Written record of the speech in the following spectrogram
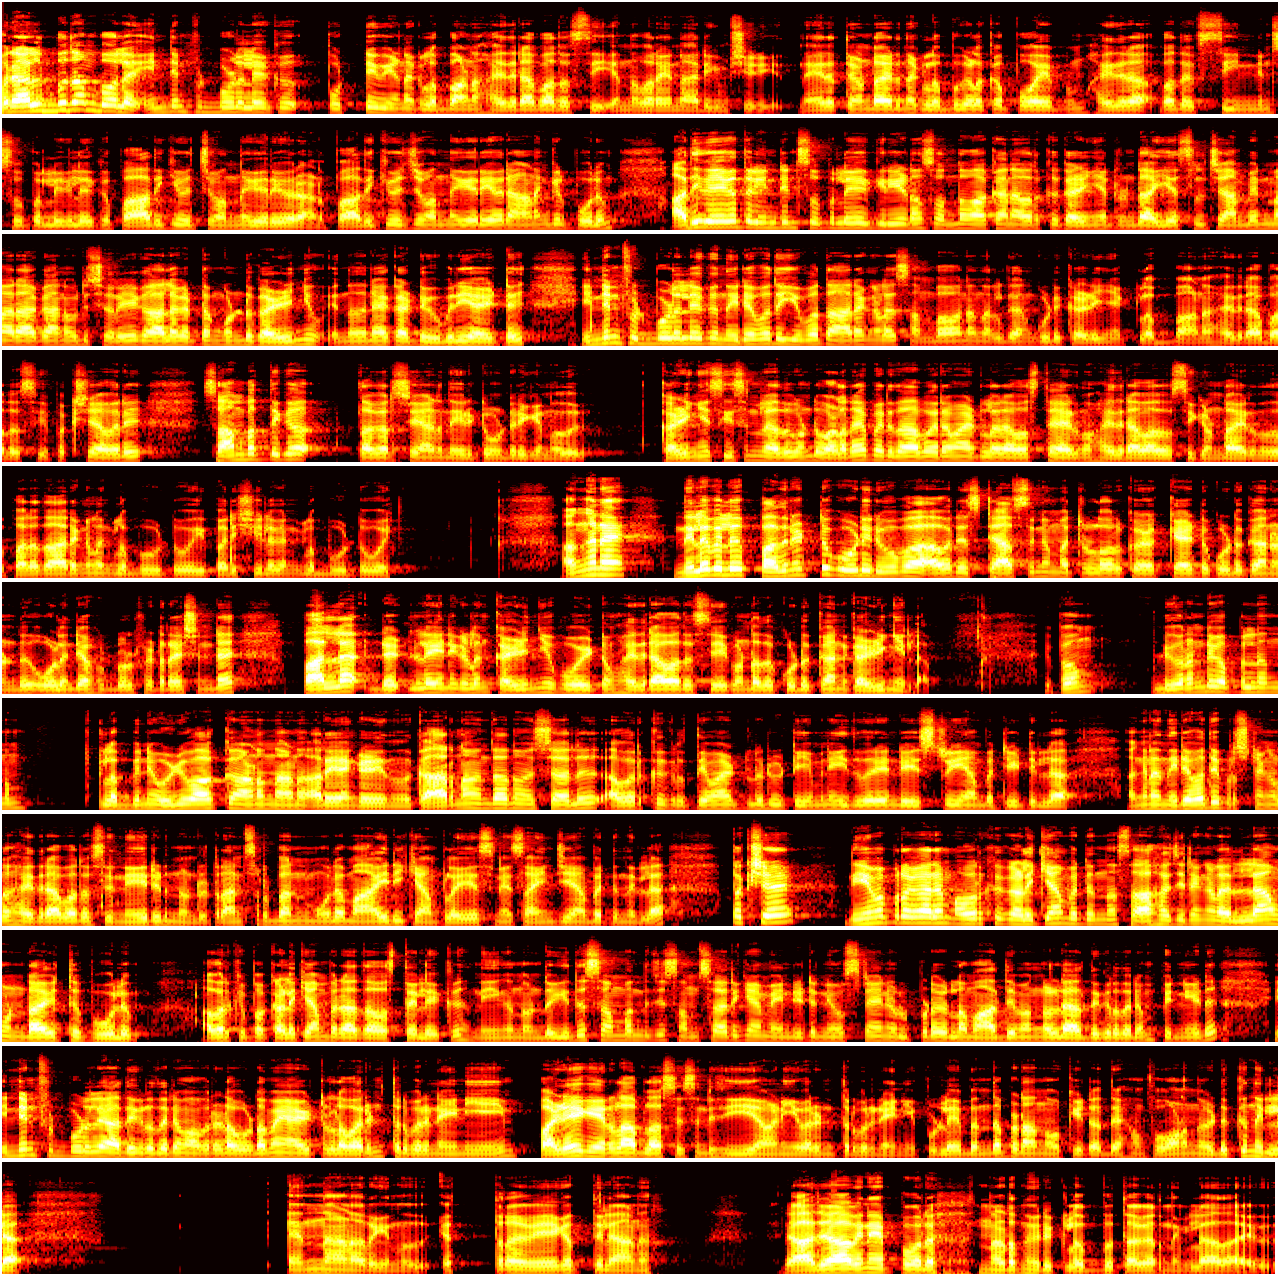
ഒരത്ഭുതം പോലെ ഇന്ത്യൻ ഫുട്ബോളിലേക്ക് പൊട്ടി വീണ ക്ലബ്ബാണ് ഹൈദരാബാദ് എഫ് സി എന്ന് പറയുന്നതായിരിക്കും ശരി. നേരത്തെ ഉണ്ടായിരുന്ന ക്ലബ്ബുകളൊക്കെ പോയപ്പം Hyderabad F C Indian super ലീഗിലേക്ക് പാതിക്ക് വെച്ച് വന്നു കയറിയവരാണ്. പാതിക്ക് വെച്ച് വന്നു കയറിയവരാണെങ്കിൽ പോലും അതിവേഗത്തിൽ ഇന്ത്യൻ സൂപ്പർ ലീഗ് കിരീടം സ്വന്തമാക്കാൻ അവർക്ക് കഴിഞ്ഞിട്ടുണ്ട്. ഐ എസ് എൽ ചാമ്പ്യന്മാരാകാൻ ഒരു ചെറിയ കാലഘട്ടം കൊണ്ട് കഴിഞ്ഞു എന്നതിനെക്കാട്ടി ഉപരിയായിട്ട് ഇന്ത്യൻ ഫുട്ബോളിലേക്ക് നിരവധി യുവതാരങ്ങളെ സംഭാവന നൽകാൻ കൂടി കഴിഞ്ഞ ക്ലബ്ബാണ് ഹൈദരാബാദ് എഫ് സി. പക്ഷേ അവർ സാമ്പത്തിക തകർച്ചയാണ് നേരിട്ടുകൊണ്ടിരിക്കുന്നത്. കഴിഞ്ഞ സീസണിൽ അതുകൊണ്ട് വളരെ പരിതാപകരമായിട്ടുള്ള ഒരു അവസ്ഥയായിരുന്നു ഹൈദരാബാദ് എഫ് സിക്ക് ഉണ്ടായിരുന്നത്. പല താരങ്ങളും ക്ലബ്ബ് വിട്ടുപോയി പരിശീലകൻ ക്ലബ്ബ് വിട്ടുപോയി അങ്ങനെ നിലവിൽ പതിനെട്ട് കോടി രൂപ അവർ സ്റ്റാഫ്സിനും മറ്റുള്ളവർക്കും ഒക്കെ ആയിട്ട് കൊടുക്കാനുണ്ട്. ഓൾ ഇന്ത്യ ഫുട്ബോൾ ഫെഡറേഷന്റെ പല ഡെഡ് ലൈനുകളും കഴിഞ്ഞു പോയിട്ടും ഹൈദരാബാദ് എഫ് സിയെ കൊണ്ട് അത് കൊടുക്കാൻ കഴിഞ്ഞില്ല. ഇപ്പം ഡ്യൂറന്റ് കപ്പിൽ നിന്നും ക്ലബിനെ ഒഴിവാക്കുകയാണെന്നാണ് അറിയാൻ കഴിയുന്നത്. കാരണം എന്താണെന്ന് വെച്ചാൽ അവർക്ക് കൃത്യമായിട്ടുള്ളൊരു ടീമിനെ ഇതുവരെയും രജിസ്റ്റർ ചെയ്യാൻ പറ്റിയിട്ടില്ല. അങ്ങനെ നിരവധി പ്രശ്നങ്ങൾ ഹൈദരാബാദ് എഫ് സി നേരിടുന്നുണ്ട്. ട്രാൻസ്ഫർ ബാൻ മൂലമായിരിക്കാം പ്ലേയേഴ്സിനെ സൈൻ ചെയ്യാൻ പറ്റുന്നില്ല. പക്ഷേ നിയമപ്രകാരം അവർക്ക് കളിക്കാൻ പറ്റുന്ന സാഹചര്യങ്ങളെല്ലാം ഉണ്ടായിട്ട് പോലും അവർക്കിപ്പോൾ കളിക്കാൻ പറ്റാത്ത അവസ്ഥയിലേക്ക് നീങ്ങുന്നുണ്ട്. ഇത് സംബന്ധിച്ച് സംസാരിക്കാൻ വേണ്ടിയിട്ട് ന്യൂസ് നയൻ ഉൾപ്പെടെയുള്ള മാധ്യമങ്ങളുടെ അധികൃതരും പിന്നീട് ഇന്ത്യൻ ഫുട്ബോളിലെ അധികൃതരും അവരുടെ ഉടമയായിട്ടുള്ള വരുൺ ത്രിപുരനേനിയെയും പഴയ കേരള ബ്ലാസ്റ്റേഴ്സിന്റെ സിഇഒ ആണ് ഈ വരുൺ ത്രിപുരനേനി. പുള്ളിയെ ബന്ധപ്പെടാൻ നോക്കിയിട്ട് അദ്ദേഹം ഫോണൊന്നും എടുക്കുന്നില്ല എന്നാണ് അറിയുന്നത്. എത്ര വേഗത്തിലാണ് രാജാവിനെ പോലെ നടന്നൊരു ക്ലബ്ബ് തകർന്നില്ലാതായത്.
